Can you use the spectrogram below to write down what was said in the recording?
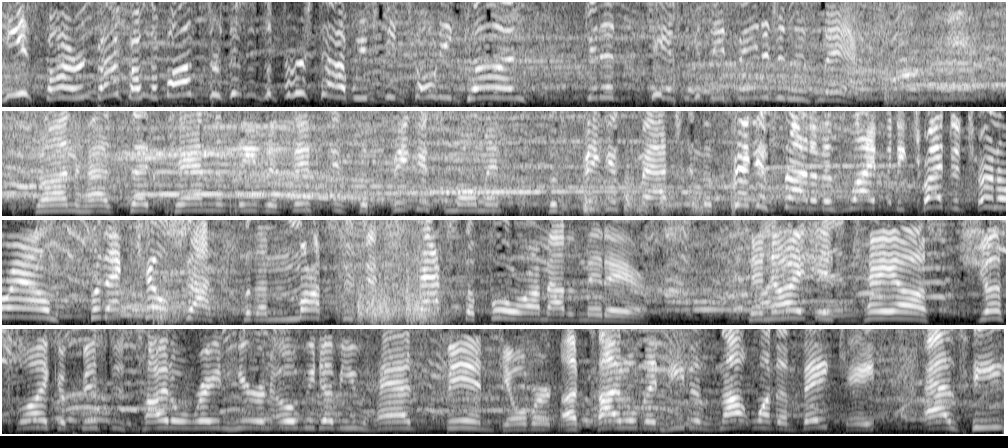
He is firing back on the monster. This is the first time we've seen Tony Gunn get a chance to get the advantage in this match. Gunn has said candidly that this is the biggest moment, the biggest match, and the biggest night of his life, and he tried to turn around for that kill shot, but the monster just snatched the forearm out of midair. Tonight is chaos, just like Abyss's title reign here in OVW has been, Gilbert. A title that he does not want to vacate as he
